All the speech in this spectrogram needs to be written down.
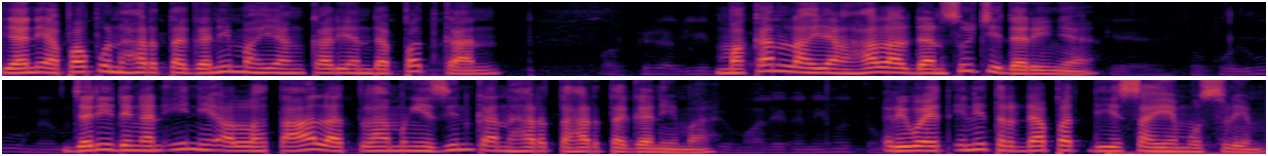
Yani apa pun harta ganimah yang kalian dapatkan, makanlah yang halal dan suci darinya. Jadi dengan ini Allah Ta'ala telah mengizinkan harta-harta ganimah. Riwayat ini terdapat di Sahih Muslim.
